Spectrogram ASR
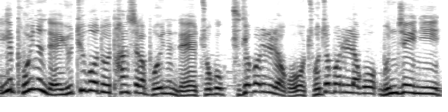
이게 보이는데 유튜버도 판스가 보이는데 조국 죽여버리려고 조져버리려고 문재인이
